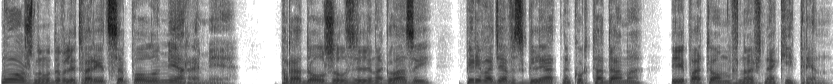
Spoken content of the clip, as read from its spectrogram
«Можно удовлетвориться полумерами», — продолжил Зеленоглазый, переводя взгляд на Куртадама и потом вновь на Китрин.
